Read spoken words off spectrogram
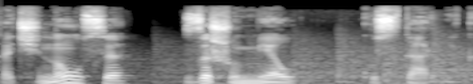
Качнулся, зашумел кустарник.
